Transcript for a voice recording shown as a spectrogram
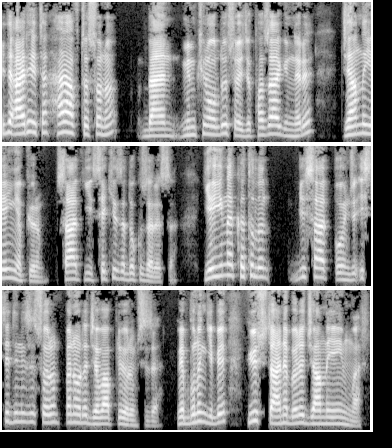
Bir de ayrıyeten her hafta sonu ben mümkün olduğu sürece pazar günleri canlı yayın yapıyorum. Saat 8 ile 9 arası. Yayına katılın. Bir saat boyunca istediğinizi sorun. Ben orada cevaplıyorum size. Ve bunun gibi 100 tane böyle canlı yayın var.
